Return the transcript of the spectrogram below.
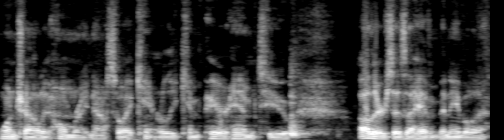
one child at home right now, so I can't really compare him to others as I haven't been able to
